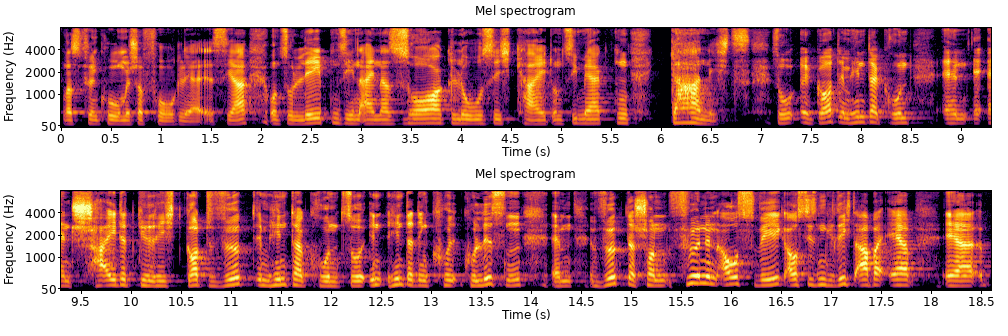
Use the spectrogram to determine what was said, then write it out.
was für ein komischer Vogel er ist, ja. Und so lebten sie in einer Sorglosigkeit und sie merkten gar nichts. So äh, Gott im Hintergrund entscheidet Gericht, Gott wirkt im Hintergrund, so in, hinter den Kulissen ähm, wirkt er schon für einen Ausweg aus diesem Gericht, aber er, er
